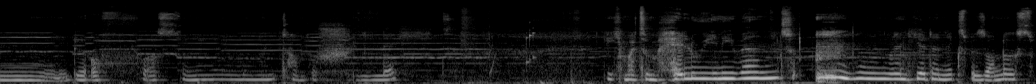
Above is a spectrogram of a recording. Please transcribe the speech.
Die Auffassung momentan so schlecht. Gehe ich mal zum Halloween-Event. Wenn hier dann nichts Besonderes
